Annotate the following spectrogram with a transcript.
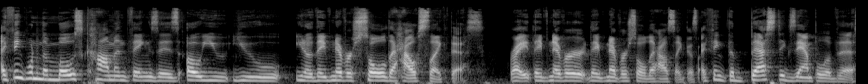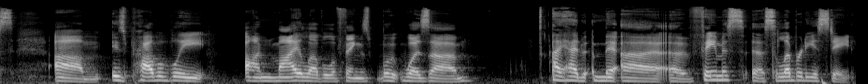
I think one of the most common things is, oh, you you you know they've never sold a house like this, right? They've never they've never sold a house like this. I think the best example of this um, is probably on my level of things was. Um, I had uh, a famous uh, celebrity estate.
